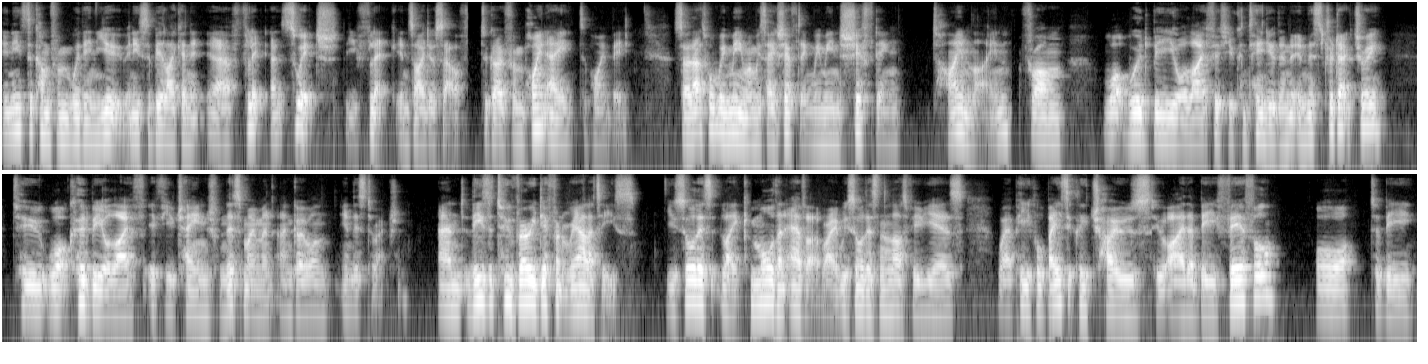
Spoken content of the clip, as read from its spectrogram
it needs to come from within you. It needs to be like a uh, flick, a switch that you flick inside yourself to go from point A to point B. So that's what we mean when we say shifting. We mean shifting timeline from what would be your life if you continued in, in this trajectory to what could be your life if you change from this moment and go on in this direction. And these are two very different realities. You saw this like more than ever, right? We saw this in the last few years where people basically chose to either be fearful or to be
